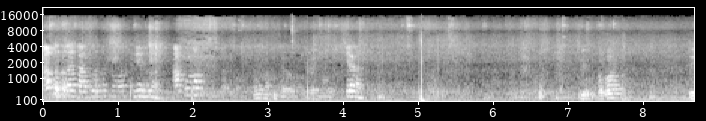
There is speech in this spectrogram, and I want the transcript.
Aku bakal kabur semua. Iya, iya. Aku mau Silakan. Di- apa di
